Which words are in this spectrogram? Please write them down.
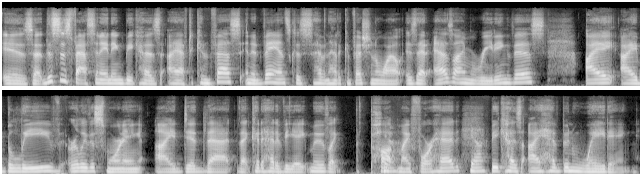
is uh, this is fascinating because I have to confess in advance because I haven't had a confession in a while. Is that as I'm reading this, I I believe early this morning I did that that could have had a V8 move like pop Yeah. my forehead Yeah. because I have been waiting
